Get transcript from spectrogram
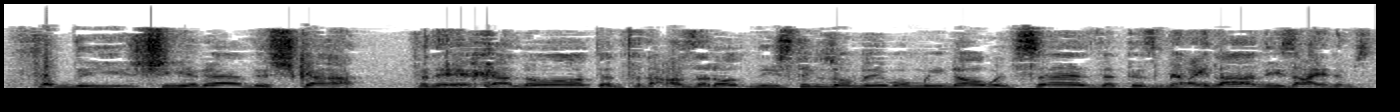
from the Shirah Lishka for the echalot and for the azarot and these things over here, when we know it says that there's me'ilah these items.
